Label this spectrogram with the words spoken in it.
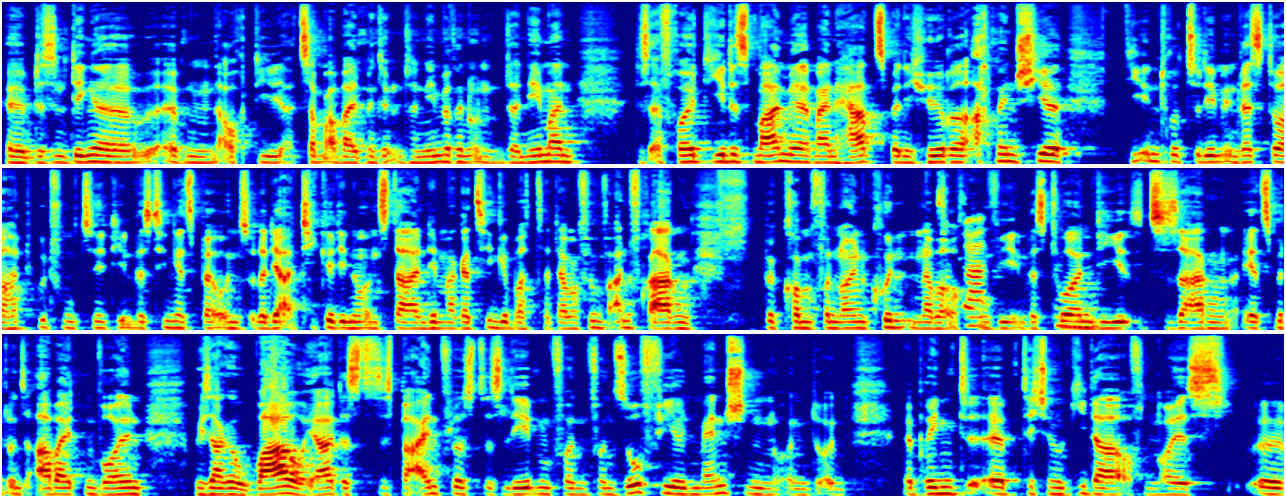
äh, das sind Dinge, ähm, auch die Zusammenarbeit mit den Unternehmerinnen und Unternehmern, das erfreut jedes Mal mir mein Herz, wenn ich höre, ach Mensch, hier, die Intro zu dem Investor hat gut funktioniert, die investieren jetzt bei uns oder der Artikel, den er uns da in dem Magazin gebracht hat, da haben wir fünf Anfragen bekommen von neuen Kunden, aber Super. auch irgendwie Investoren, mhm. die sozusagen jetzt mit uns arbeiten wollen. Wo ich sage, wow, ja, das, das beeinflusst das Leben von, von so vielen Menschen und, und bringt äh, Technologie da auf ein neues äh,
